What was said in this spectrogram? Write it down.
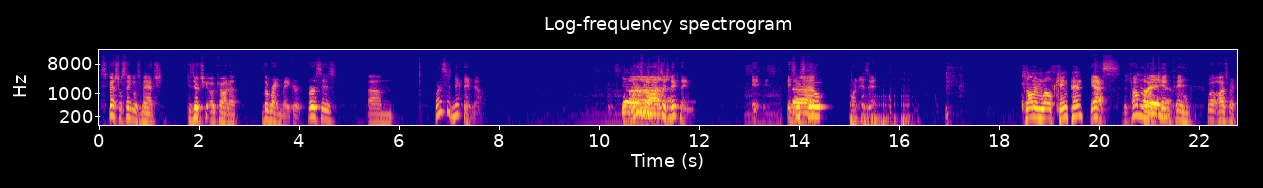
Special singles match. Kazuchika Okada, the Rainmaker, versus. Um, what is his nickname now? What is Will Uh, nickname? Is he Uh, still. What is it? Commonwealth Kingpin? Yes, the Commonwealth Oh, yeah, yeah. Kingpin, Will Ospreay.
